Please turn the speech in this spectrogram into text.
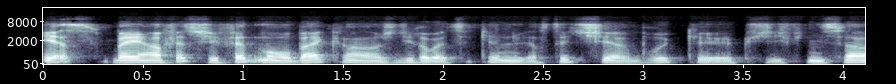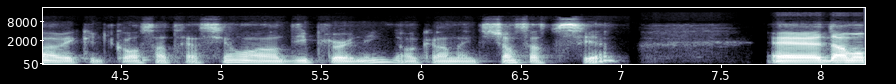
Yes. Ben, en fait, j'ai fait mon bac en génie robotique à l'Université de Sherbrooke, puis j'ai fini ça avec une concentration en deep learning, donc en intelligence artificielle. Euh, dans, mon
